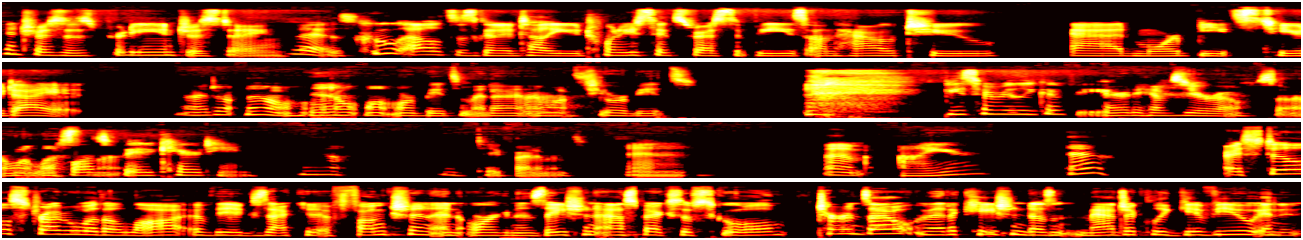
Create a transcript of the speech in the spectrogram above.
Pinterest is pretty interesting. It is. Who else is going to tell you 26 recipes on how to add more beets to your diet? I don't know. I don't want more beets in my diet. I Oh. want fewer beets. beets are really good for I already have zero, so I want less Lots of beta carotene Yeah. I'll take vitamins. and Um, iron. I still struggle with a lot of the executive function and organization aspects of school. Turns out medication doesn't magically give you an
